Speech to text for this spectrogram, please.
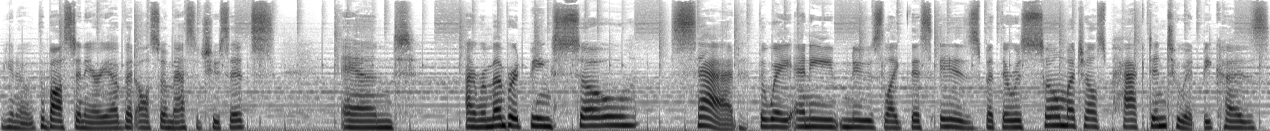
you know, the Boston area, but also Massachusetts. And I remember it being so sad the way any news like this is, but there was so much else packed into it because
